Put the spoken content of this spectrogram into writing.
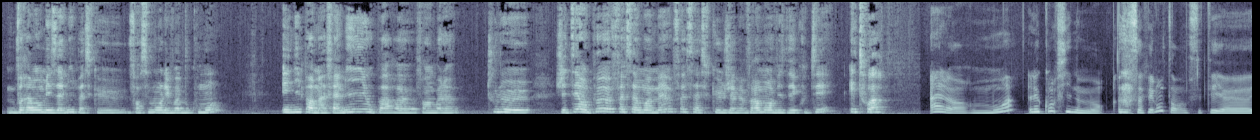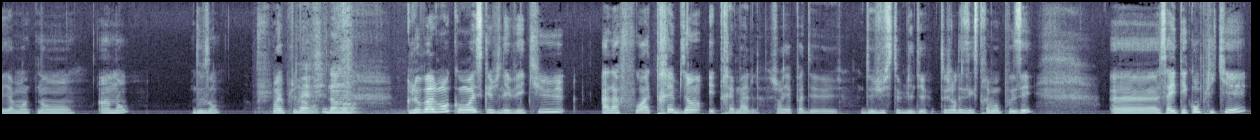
vraiment mes amis, parce que forcément on les voit beaucoup moins, et ni par ma famille ou par. Euh, enfin voilà, tout le. J'étais un peu face à moi-même, face à ce que j'avais vraiment envie d'écouter. Et toi? Alors, moi, le confinement, ça fait longtemps. C'était euh, il y a maintenant un an, deux ans. Ouais, plus d'un ouais, an. an. Globalement, comment est-ce que je l'ai vécu? À la fois très bien et très mal. Genre, il n'y a pas de, de, juste milieu. Toujours des extrêmes opposés. Euh, ça a été compliqué,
